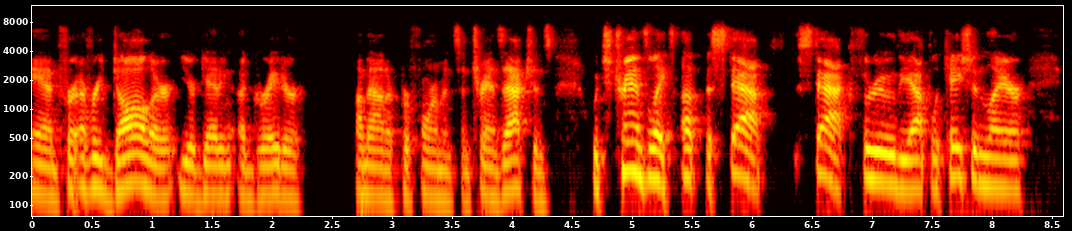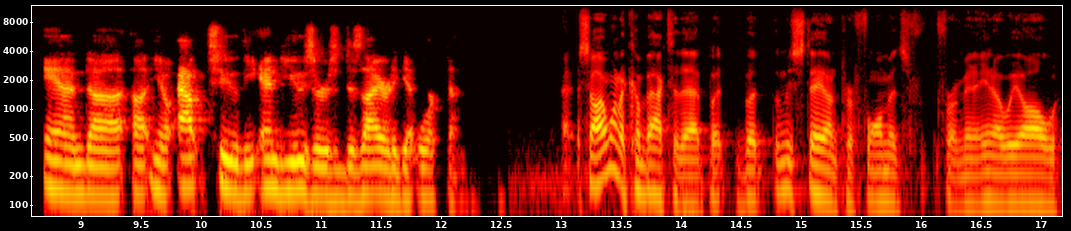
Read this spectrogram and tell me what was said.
And for every dollar, you're getting a greater amount of performance and transactions, which translates up the stack, stack through the application layer and uh, uh, you know out to the end user's desire to get work done. So I want to come back to that, but, but let me stay on performance for a minute. You know, we all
